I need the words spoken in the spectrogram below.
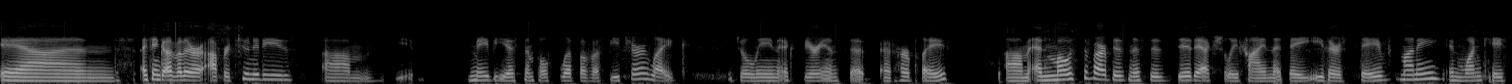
and I think of other opportunities, um, maybe a simple flip of a feature like Jolene experienced at, at her place. Um, and most of our businesses did actually find that they either saved money, in one case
